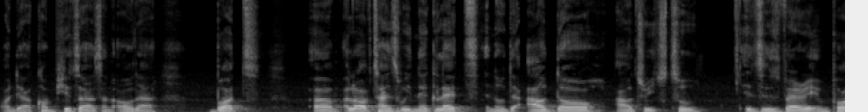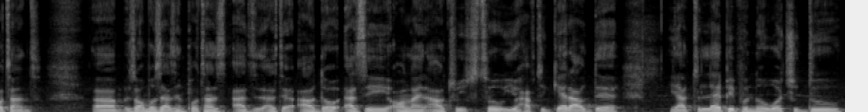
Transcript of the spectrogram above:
on their computers and all that. But um, a lot of times we neglect, you know, the outdoor outreach too. It is very important. Um, it's almost as important as, as the outdoor as the online outreach too. You have to get out there You have to let people know what you do.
